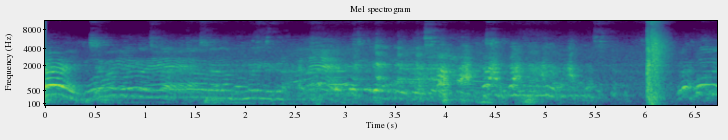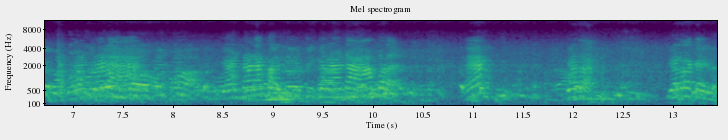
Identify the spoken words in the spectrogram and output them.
ஏய் என்னடா தூக்கிறாண்ட ஆம்பளை? கையில?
